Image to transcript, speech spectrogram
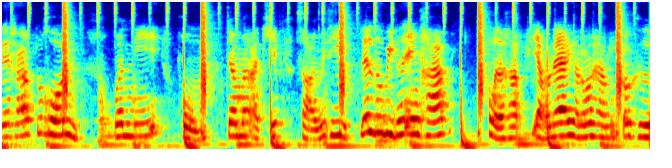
วัสดีครับทุกคน วันนี้ผมจะมาอัดคลิปสอนวิธีเล่นรูบิกนั่นเองครับก่อนนะครับ อย่างแรกที่เราต้องทำก็คือ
